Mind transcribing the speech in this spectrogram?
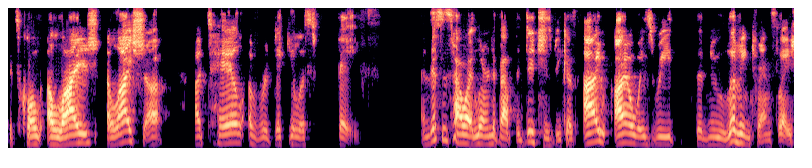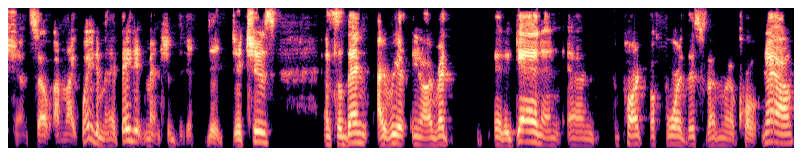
It's called Elijah, Elisha, A Tale of Ridiculous Faith. And this is how I learned about the ditches because I, I always read the New Living Translation. So I'm like, wait a minute, they didn't mention the, the ditches. And so then I read, you know, I read it again, and and the part before this that I'm going to quote now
